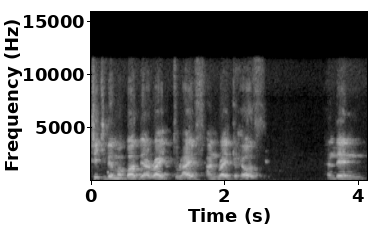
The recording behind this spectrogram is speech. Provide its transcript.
teach them about their right to life and right to health. And then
